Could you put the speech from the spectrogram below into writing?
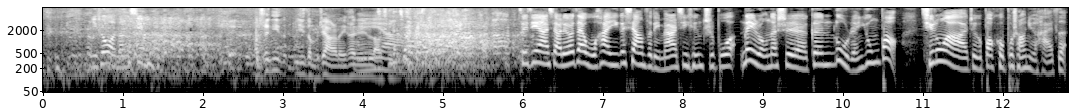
你说我能信吗？你你怎么这样呢？你看你老师。最近啊，小刘在武汉一个巷子里面进行直播，内容呢是跟路人拥抱，其中啊这个包括不少女孩子。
